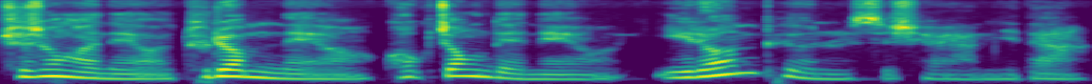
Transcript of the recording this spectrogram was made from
죄송하네요. 두렵네요. 걱정되네요. 이런 표현을 쓰셔야 합니다.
